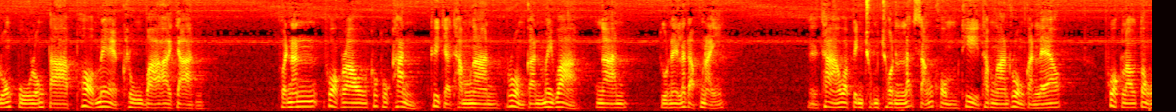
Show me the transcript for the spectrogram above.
หลวงปู่หลวงตา พ่อแม่ครูบาอาจารย์ เพราะนั้นพวกเราทุกๆทท่านที่จะทำงานร่วมกันไม่ว่างานอยู่ในระดับไหน ถ้าว่าเป็นชุมชนและสังคมที่ทำงานร่วมกันแล้ว พวกเราต้อง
